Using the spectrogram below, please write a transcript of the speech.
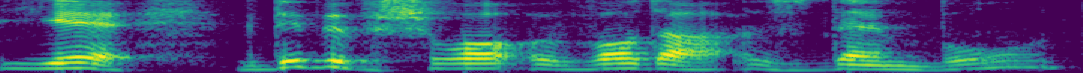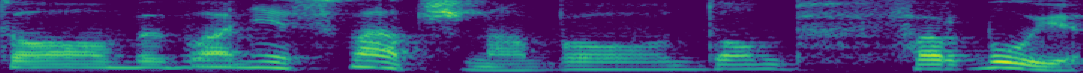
je. Gdyby szło woda z dębu, to by była niesmaczna, bo dąb farbuje.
